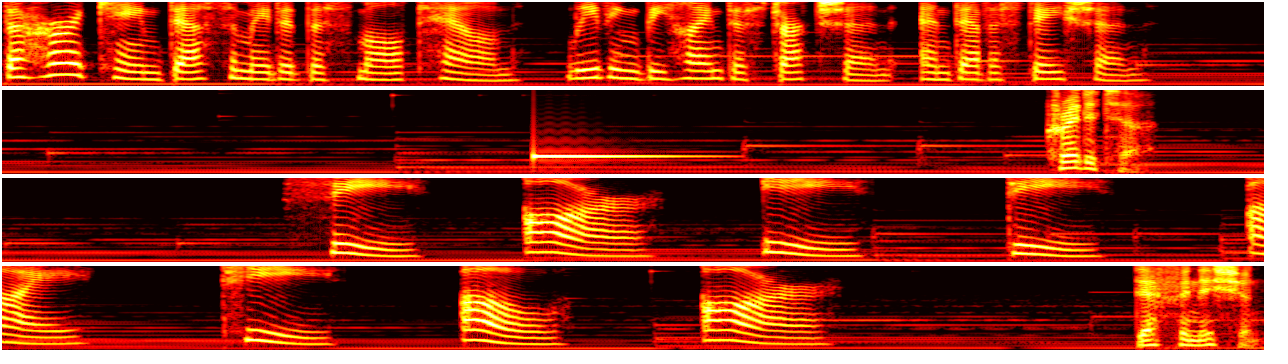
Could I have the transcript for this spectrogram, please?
The hurricane decimated the small town, leaving behind destruction and devastation. Creditor C R E D I T O R Definition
